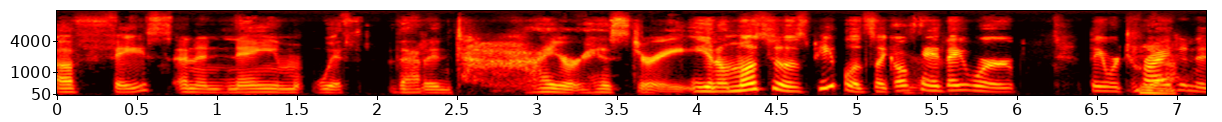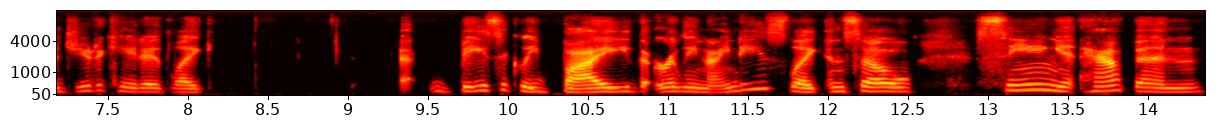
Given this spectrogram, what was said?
a face and a name with that entire history. You know, most of those people it's like okay, they were they were tried and adjudicated like Uh, basically by the early 90s like and so seeing it happen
